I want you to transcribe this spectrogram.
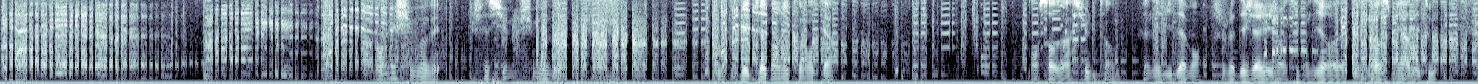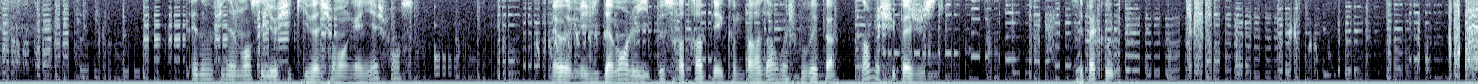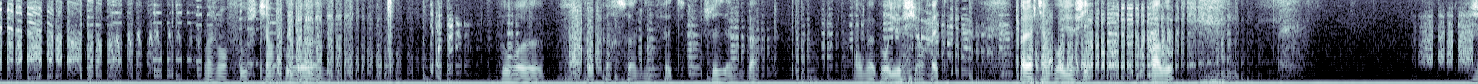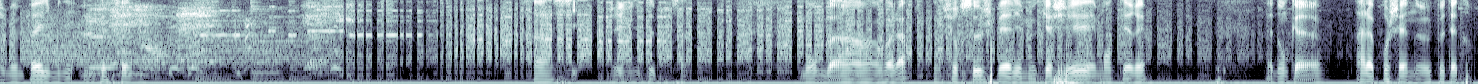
Non mais je suis mauvais, j'assume, je suis mauvais. Vous pouvez dire dans les commentaires. Bon, sans insulte, hein, bien évidemment. Je vois déjà les gens qui vont dire euh, une grosse merde et tout. Et donc finalement c'est Yoshi qui va sûrement gagner, je pense. Mais ouais, mais évidemment, lui, il peut se rattraper. Comme par hasard, moi, je pouvais pas. Non, mais je suis pas juste. C'est pas cool. Moi, je m'en fous, je tiens pour... Euh, pour, euh, pour personne, en fait. Je les aime pas. Bon, bah, pour Yoshi, en fait. Voilà, je tiens pour Yoshi. Bravo. J'ai même pas éliminé une personne. Si, j'ai éliminé deux personnes. Bon ben voilà, donc sur ce je vais aller me cacher et m'enterrer. Donc à, la prochaine euh, peut-être.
